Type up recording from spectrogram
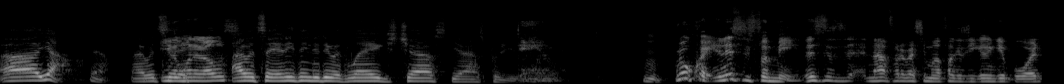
Uh, yeah, yeah. I would say Either one of those. I would say anything to do with legs, chest. Yeah, it's pretty easy. for me. Real quick, and this is for me. This is not for the rest of you motherfuckers. You're gonna get bored.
